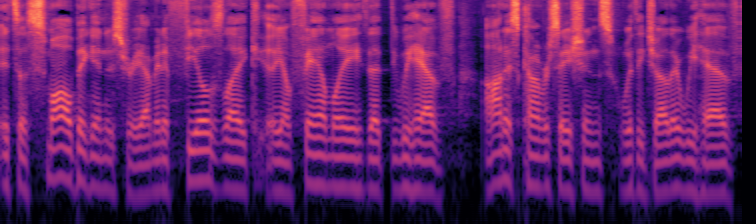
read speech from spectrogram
it's a small, big industry. I mean, it feels like you know family that we have honest conversations with each other. We have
